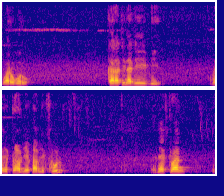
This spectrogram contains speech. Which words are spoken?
Waruguru, Karatina DEB, very proudly public school. The next one is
